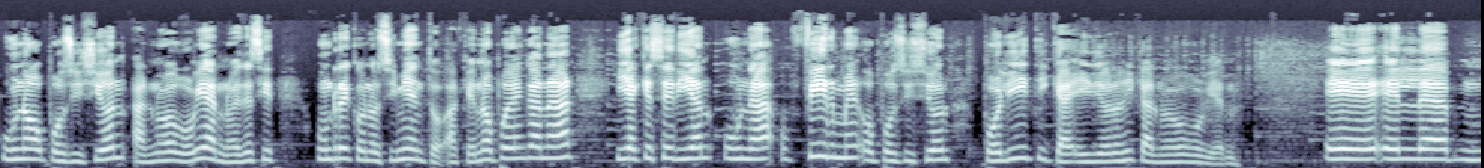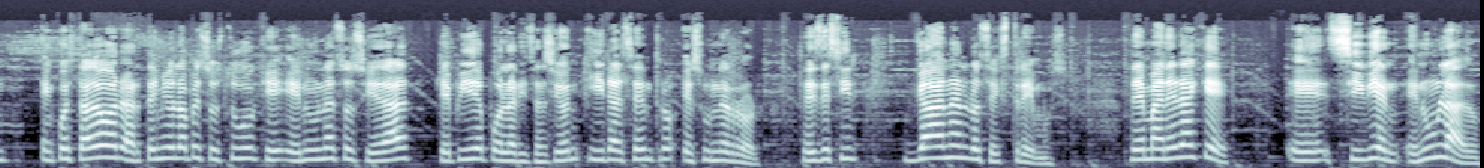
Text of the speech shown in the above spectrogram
una oposición al nuevo gobierno, es decir, un reconocimiento a que no pueden ganar y a que serían una firme oposición política e ideológica al nuevo gobierno. Eh, el encuestador Artemio López sostuvo que en una sociedad que pide polarización ir al centro es un error es decir, ganan los extremos. De manera que, eh, si bien en un lado,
